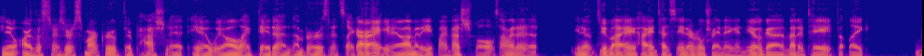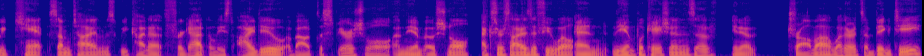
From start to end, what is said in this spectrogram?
you know, our listeners are a smart group. They're passionate. You know, we all like data and numbers. And it's like, all right, you know, I'm going to eat my vegetables. I'm going to, you know, do my high intensity interval training and yoga, meditate, but like we can't sometimes we kind of forget, at least I do, about the spiritual and the emotional exercise, if you will, and the implications of, you know, trauma, whether it's a big T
